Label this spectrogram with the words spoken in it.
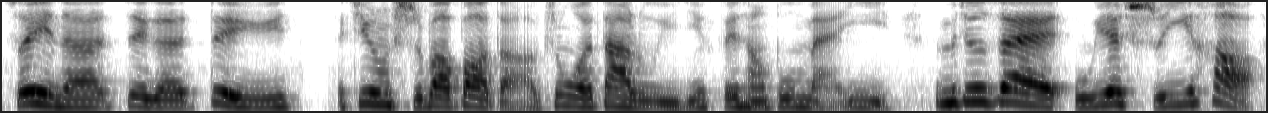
所以呢，这个对于《金融时报》报道，中国大陆已经非常不满意。那么就在五月十一号。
